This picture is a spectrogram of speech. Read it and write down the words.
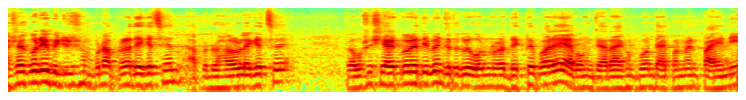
আশা করি ভিডিওটি সম্পূর্ণ আপনারা দেখেছেন, আপনাদের ভালো লেগেছে। তো অবশ্যই শেয়ার করে দিবেন যাতে করে অন্যরা দেখতে পারে এবং যারা এখন পর্যন্ত অ্যাপয়েন্টমেন্ট পায়নি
